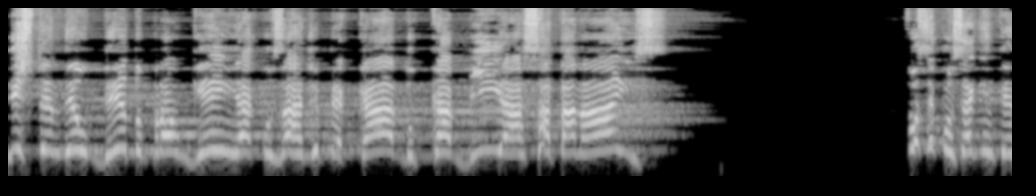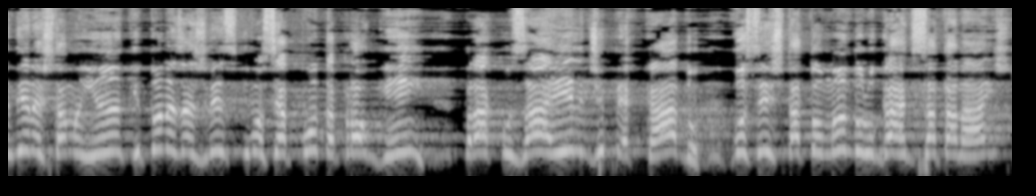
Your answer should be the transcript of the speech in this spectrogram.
Estender o dedo para alguém e acusar de pecado cabia a Satanás. Você consegue entender nesta manhã que todas as vezes que você aponta para alguém para acusar ele de pecado, você está tomando o lugar de Satanás?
